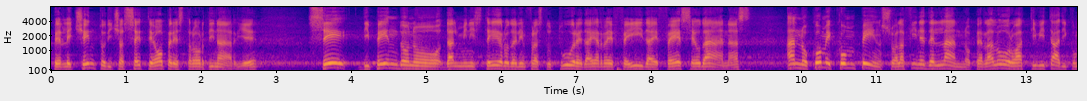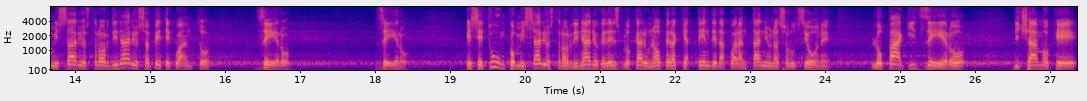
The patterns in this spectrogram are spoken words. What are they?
per le 117 opere straordinarie, se dipendono dal Ministero delle Infrastrutture, da RFI, da FS o da ANAS, hanno come compenso alla fine dell'anno per la loro attività di commissario straordinario, sapete quanto? Zero. Zero. E se tu un commissario straordinario che deve sbloccare un'opera che attende da 40 anni una soluzione, lo paghi zero, diciamo che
